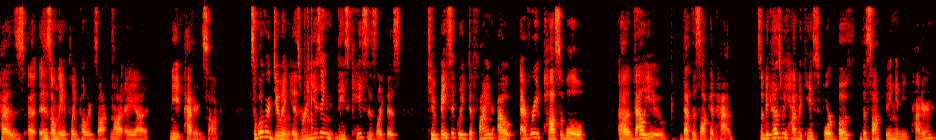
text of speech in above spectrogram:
has uh, is only a plain colored sock, not a uh, neat pattern sock. So what we're doing is we're using these cases like this to basically define out every possible uh, value that the sock can have. So because we have a case for both the sock being a neat pattern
